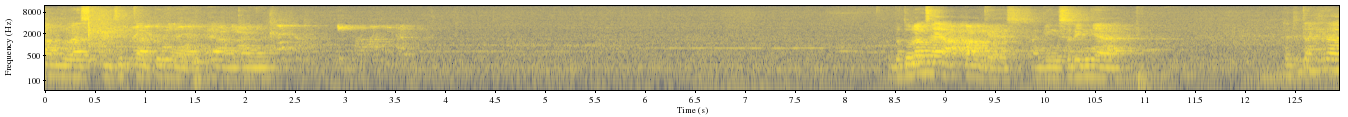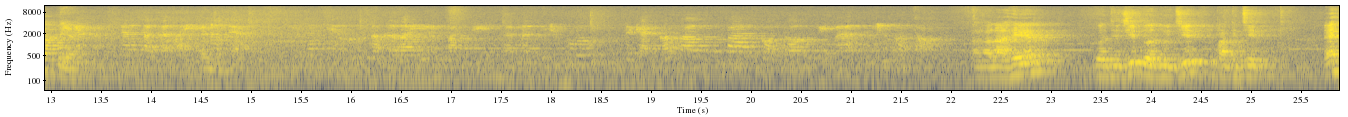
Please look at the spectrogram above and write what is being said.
16 digit kartunya ya, eh, Kebetulan saya hafal guys, saking seringnya. Jadi terakhir apa ya? tanggal lahir Anda. Misalnya, tanggal lahir pasti tanggal 70 dengan kosong 40570. Tanggal lahir, 2 digit, 2 digit, 4 digit. Eh,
